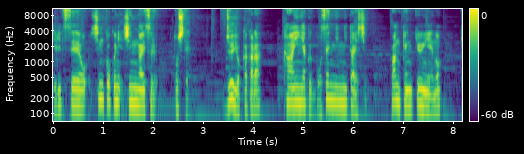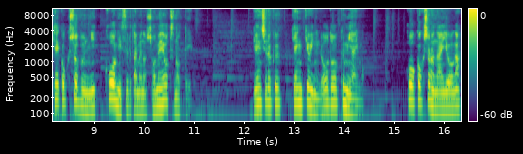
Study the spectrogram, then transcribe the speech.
自律性を深刻に侵害するとして、14日から会員約5000人に対し、ファン研究員への警告処分に抗議するための署名を募っている。原子力研究員労働組合も、報告書の内容が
